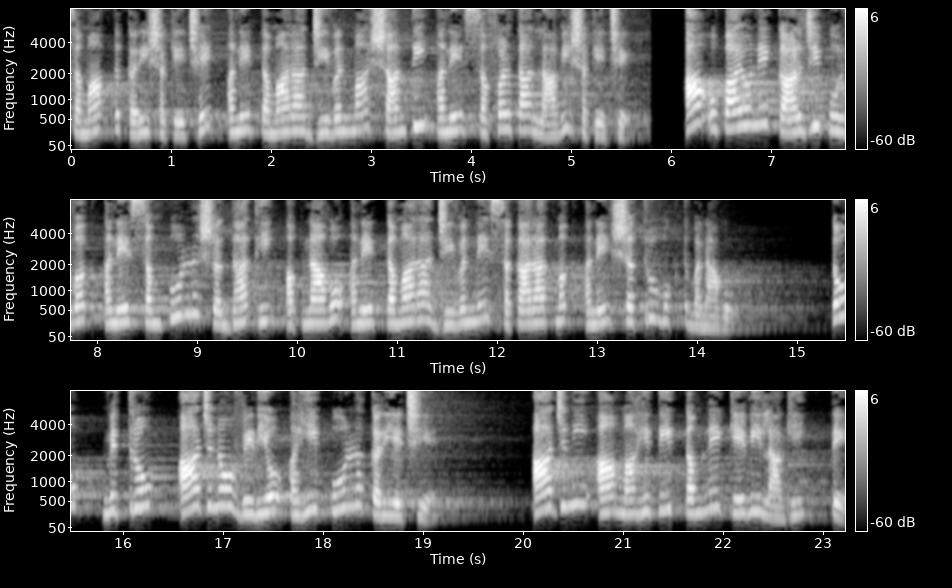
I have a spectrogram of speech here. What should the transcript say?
સમાપ્ત કરી શકે છે અને તમારા જીવનમાં શાંતિ અને સફળતા લાવી શકે છે. આ ઉપાયોને કાળજીપૂર્વક અને સંપૂર્ણ શ્રદ્ધાથી અપનાવો અને તમારા જીવનને સકારાત્મક અને શત્રુમુક્ત બનાવો. તો, મિત્રો, આજનો વિડિયો અહીં પૂર્ણ કરીએ છીએ. આજની આ માહિતી તમને કેવી લાગી તે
